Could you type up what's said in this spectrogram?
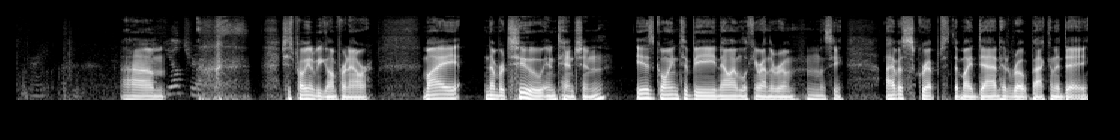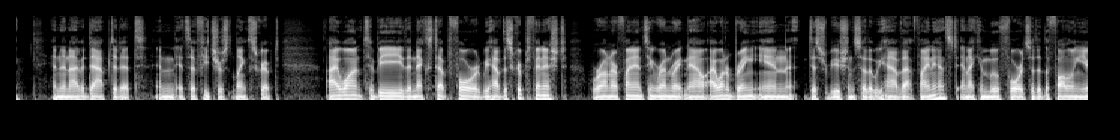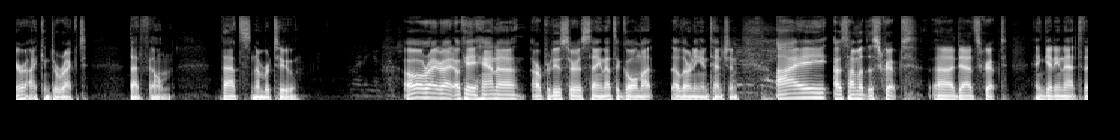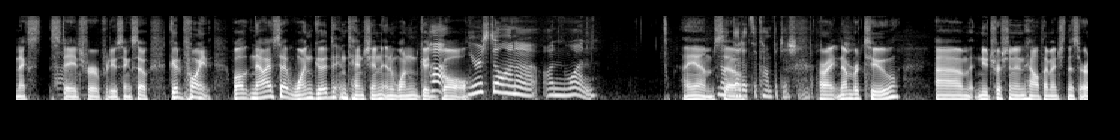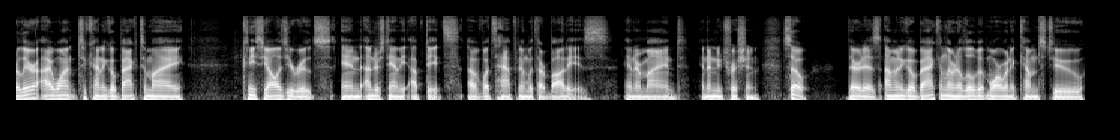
Um, she's probably going to be gone for an hour. My number two intention is going to be now I'm looking around the room. Hmm, let's see. I have a script that my dad had wrote back in the day, and then I've adapted it, and it's a feature length script. I want to be the next step forward. We have the script finished. We're on our financing run right now. I want to bring in distribution so that we have that financed and I can move forward so that the following year I can direct that film. That's number two. Oh, right, right. Okay. Hannah, our producer, is saying that's a goal, not a learning intention. I, I was talking about the script, uh, dad's script, and getting that to the next stage for producing. So, good point. Well, now I've set one good intention and one good Huh, goal. You're still on a on one. I am. Not so, that it's a competition. But. all right, number two, um, nutrition and health. I mentioned this earlier. I want to kind of go back to my kinesiology roots and understand the updates of what's happening with our bodies and our mind and our nutrition. So there it is. I'm going to go back and learn a little bit more when it comes to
